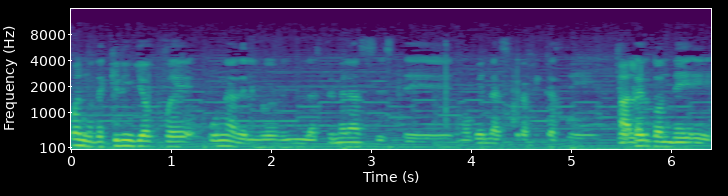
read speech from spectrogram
bueno, The Killing Joke fue una de las primeras este, novelas gráficas de Joker Ale. donde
